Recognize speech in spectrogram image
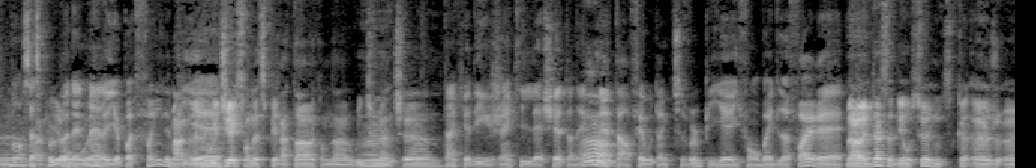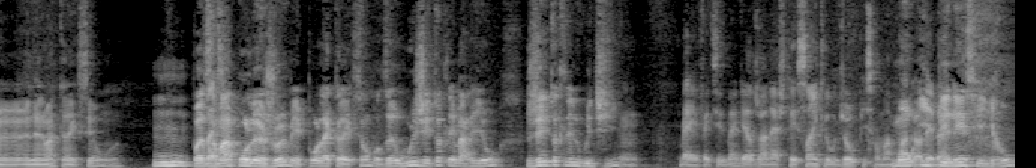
euh, Non, ça se peut, honnêtement, euh, il n'y a pas de fin. Là, puis, euh, Luigi avec son aspirateur comme dans Luigi Ouais. Mansion. Tant qu'il y a des gens qui l'achètent, honnêtement, Ah. t'en fais autant que tu veux, puis euh, ils font bien de le faire. euh, Mais en même temps, ça devient aussi un, outil un, jeu- un- un élément de connexion. hein. Mhm. Pas nécessairement pour le jeu, mais pour la collection, pour dire oui, j'ai tous les Mario, j'ai tous les Luigi. ben, effectivement, regarde, j'en ai acheté cinq l'autre jour, puis ils sont même pas Mon encore déballés. est gros.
